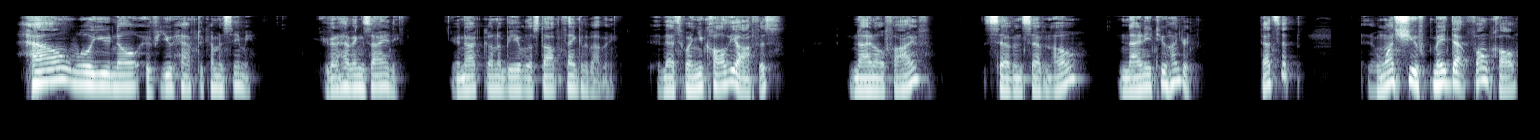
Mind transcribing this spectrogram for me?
How will you know if you have to come and see me? You're going to have anxiety. You're not going to be able to stop thinking about me. And that's when you call the office 905 770 9200. That's it. And once you've made that phone call,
